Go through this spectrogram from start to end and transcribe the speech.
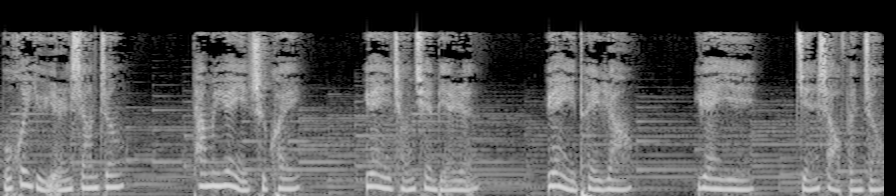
不会与人相争，他们愿意吃亏，愿意成全别人，愿意退让，愿意减少纷争。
